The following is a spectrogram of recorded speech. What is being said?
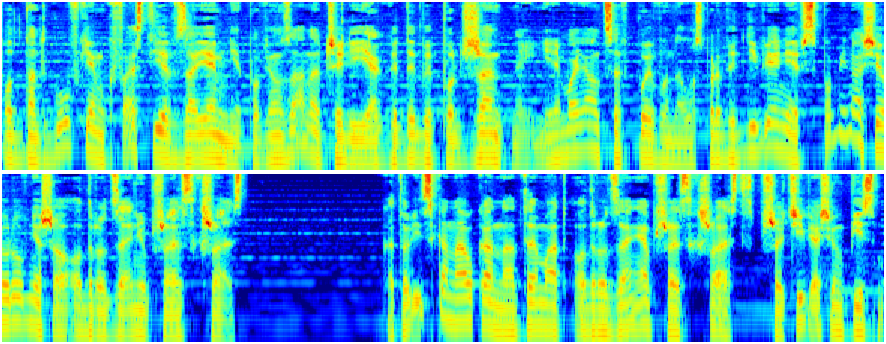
Pod nadgłówkiem kwestie wzajemnie powiązane, czyli jak gdyby podrzędne i nie mające wpływu na usprawiedliwienie, wspomina się również o odrodzeniu przez chrzest. Katolicka nauka na temat odrodzenia przez chrzest sprzeciwia się pismu.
